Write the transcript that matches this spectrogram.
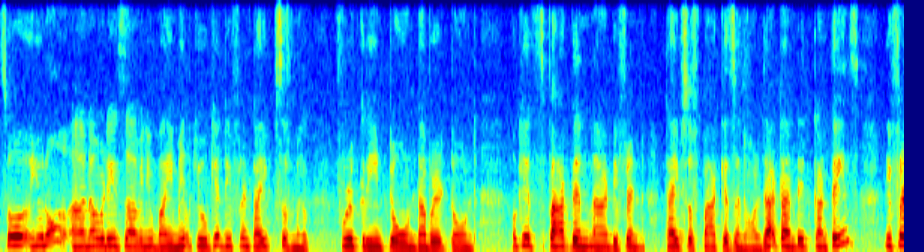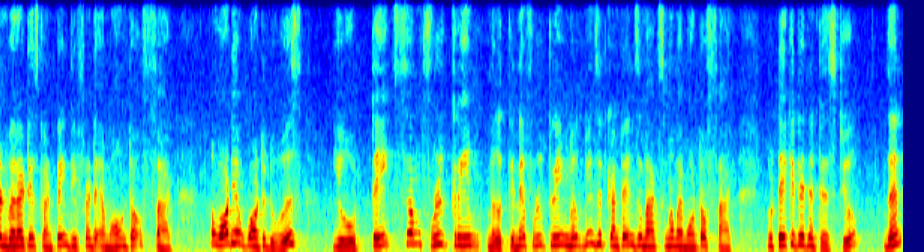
So, you know uh, nowadays uh, when you buy milk you get different types of milk full cream, toned, double toned, okay it is packed in uh, different types of packets and all that and it contains different varieties contain different amount of fat. Now, what you have got to do is you take some full cream milk in a full cream milk means it contains a maximum amount of fat. You take it in a test tube then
